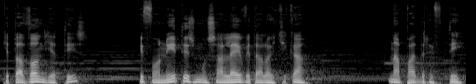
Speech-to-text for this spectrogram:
και τα δόντια της, η φωνή της μου σαλεύει τα λογικά. Να παντρευτεί.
